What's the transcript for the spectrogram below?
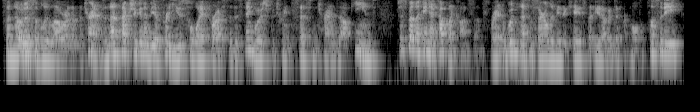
So noticeably lower than the trans. And that's actually going to be a pretty useful way for us to distinguish between cis and trans alkenes just by looking at coupling constants, right? It wouldn't necessarily be the case that you'd have a different multiplicity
